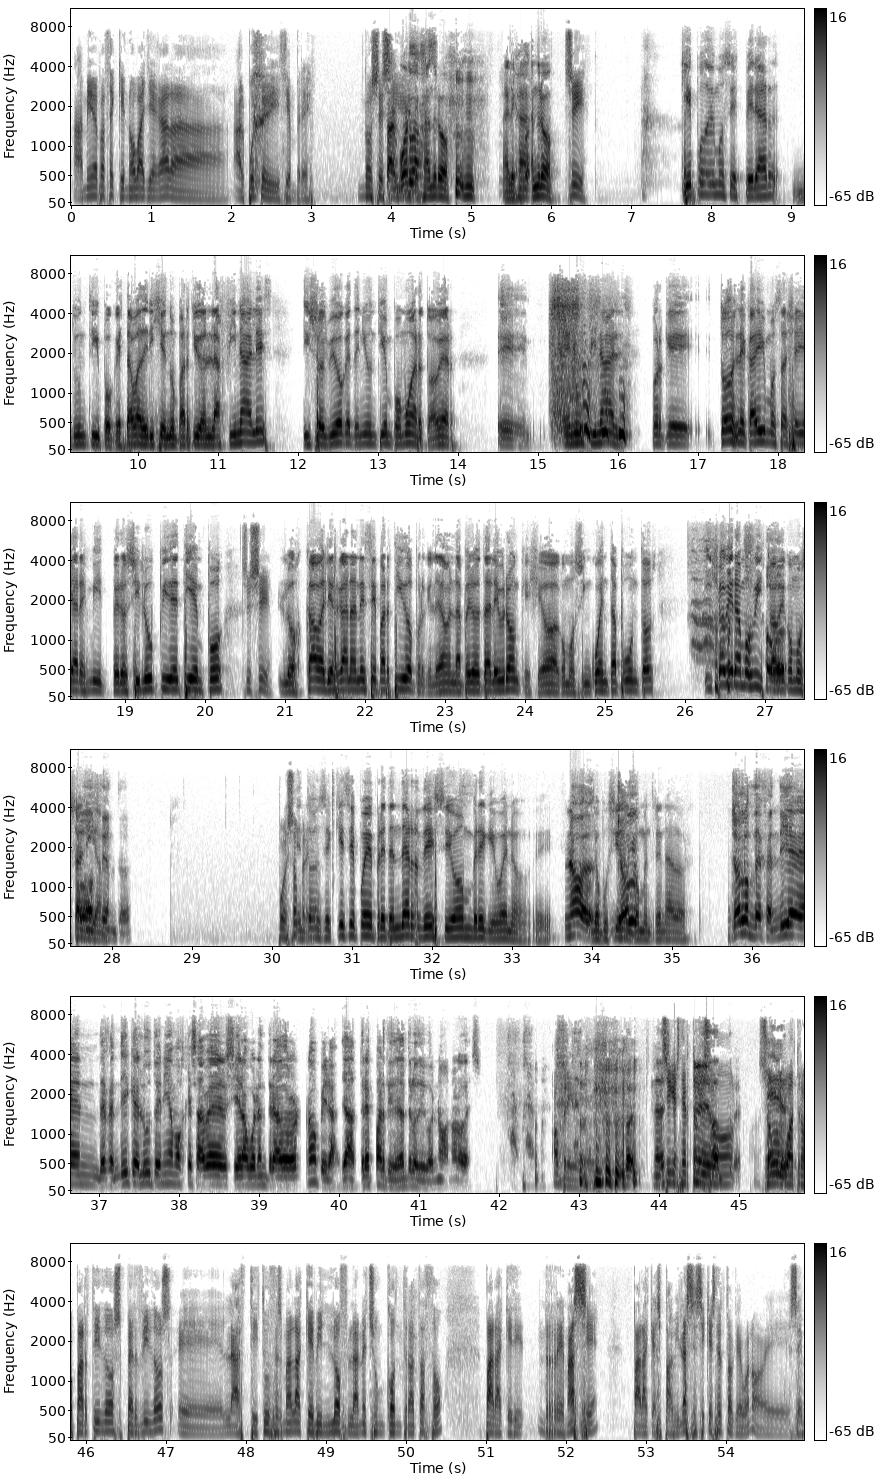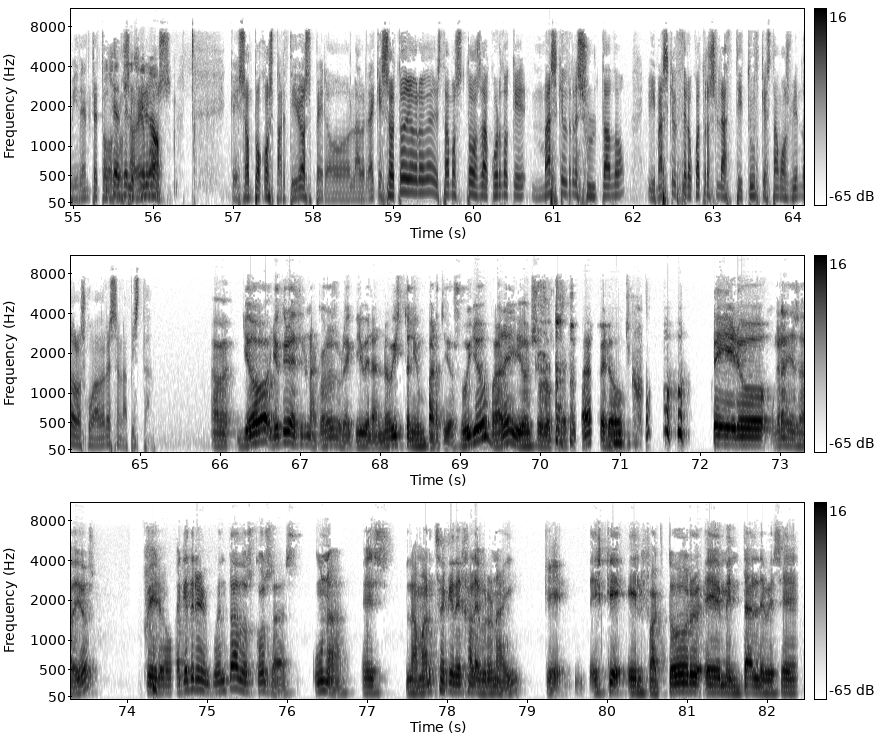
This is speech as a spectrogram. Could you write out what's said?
a mí me parece que no va a llegar a- al puente de diciembre. No sé ¿Te si... acuerdas? Alejandro, Alejandro, Sí, ¿qué podemos esperar de un tipo que estaba dirigiendo un partido en las finales y se olvidó que tenía un tiempo muerto? A ver, eh, en un final, porque todos le caímos a J.R. Smith, pero si Lu pide tiempo, sí, sí. los Cavaliers ganan ese partido porque le daban la pelota a LeBron, que llevaba como 50 puntos, y ya hubiéramos visto a ver cómo salían. 200. Pues hombre, Entonces, ¿qué se puede pretender de ese hombre que, bueno, eh, No, lo pusieron yo- como entrenador? Yo los defendí en, defendí que Lu teníamos que saber si era buen entrenador o no. Mira, ya, tres partidos, ya te lo digo. No, no lo es. hombre, sí que es cierto que son, son Eh. cuatro partidos perdidos. eh, la actitud es mala. Kevin Love le han hecho un contratazo para que remase, para que espabilase. Sí que es cierto que, bueno, eh, es evidente, todos lo sabemos, que son pocos partidos, pero la verdad que sobre todo yo creo que estamos todos de acuerdo que más que el resultado y más que el 0-4 es la actitud que estamos viendo los jugadores en la pista. A ver, yo, yo quiero decir una cosa sobre Cleveland. No he visto ni un partido suyo, ¿vale? Yo solo quiero aclarar, pero. Pero, gracias a Dios. Pero hay que tener en cuenta dos cosas. Una es la marcha que deja LeBron ahí, que es que el factor eh, mental debe ser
